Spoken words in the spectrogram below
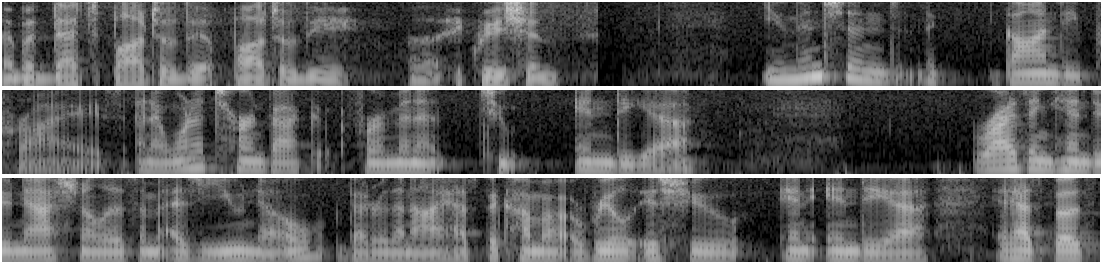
uh, but that's part of the part of the uh, equation. You mentioned the Gandhi Prize, and I want to turn back for a minute to India. Rising Hindu nationalism, as you know better than I, has become a, a real issue in India. It has both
